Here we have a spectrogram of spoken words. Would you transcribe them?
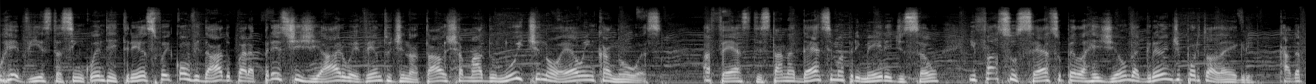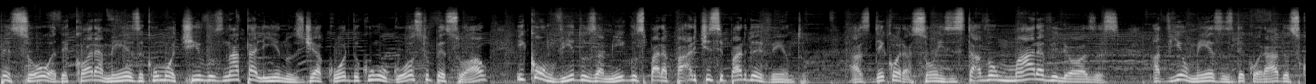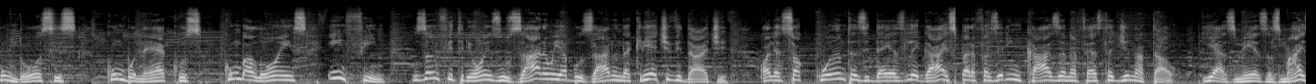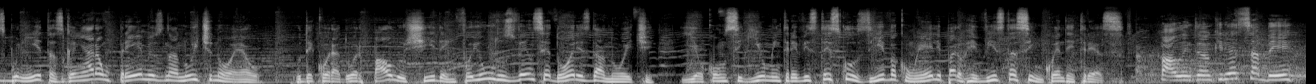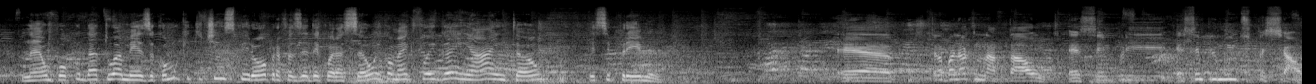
Revista 53 foi convidado para prestigiar o evento de Natal chamado Noite Noel em Canoas. A festa está na 11ª edição e faz sucesso pela região da Grande Porto Alegre. Cada pessoa decora a mesa com motivos natalinos de acordo com o gosto pessoal e convida os amigos para participar do evento. As decorações estavam maravilhosas. Haviam mesas decoradas com doces, com bonecos, com balões, enfim, os anfitriões usaram e abusaram da criatividade. Olha só quantas ideias legais para fazer em casa na festa de Natal. E as mesas mais bonitas ganharam prêmios na Noite Noel. O decorador Paulo Schiden foi um dos vencedores da noite e eu consegui uma entrevista exclusiva com ele para o Revista 53. Paulo, então eu queria saber né, um pouco da tua mesa. Como que tu te inspirou para fazer a decoração e como é que foi ganhar então esse prêmio? É, trabalhar com Natal é sempre, é sempre muito especial.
